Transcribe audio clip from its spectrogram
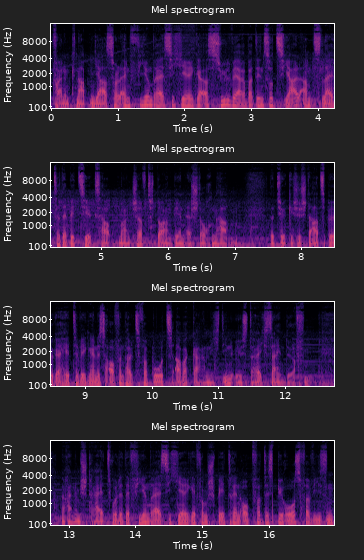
Vor einem knappen Jahr soll ein 34-jähriger Asylwerber den Sozialamtsleiter der Bezirkshauptmannschaft Dornbirn erstochen haben. Der türkische Staatsbürger hätte wegen eines Aufenthaltsverbots aber gar nicht in Österreich sein dürfen. Nach einem Streit wurde der 34-Jährige vom späteren Opfer des Büros verwiesen,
